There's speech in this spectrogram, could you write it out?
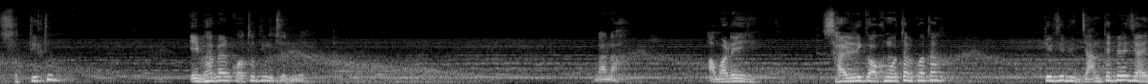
সত্যি তো? এইভাবে আর কতদিন চলবে? না না, আমার এই শারীরিক অক্ষমতার কথা কেউ যদি জানতে পেরে যায়,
